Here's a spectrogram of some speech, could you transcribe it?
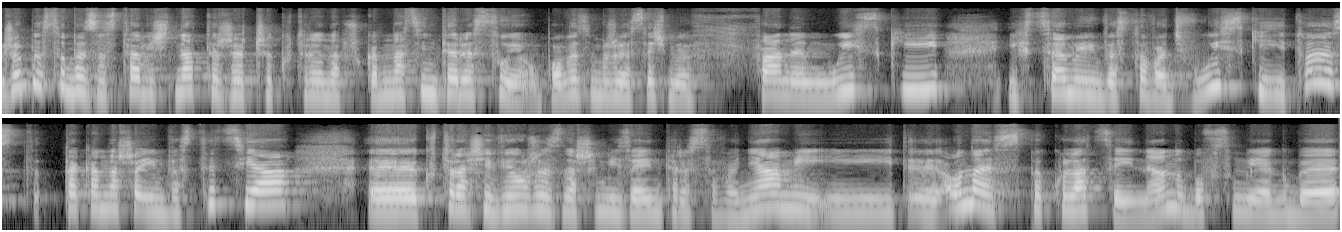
żeby sobie zostawić na te rzeczy, które na przykład nas interesują. Powiedzmy, że jesteśmy fanem whisky i chcemy inwestować w whisky i to jest taka nasza inwestycja, e, która się wiąże z naszymi zainteresowaniami i e, ona jest spekulacyjna, no bo w sumie jakby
